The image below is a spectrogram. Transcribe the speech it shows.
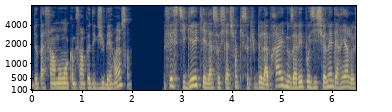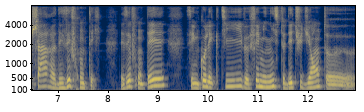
de, passer un moment comme ça un peu d'exubérance. Festigué, qui est l'association qui s'occupe de la Pride, nous avait positionné derrière le char des effrontés. Les effrontés, c'est une collective féministe d'étudiantes, euh,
